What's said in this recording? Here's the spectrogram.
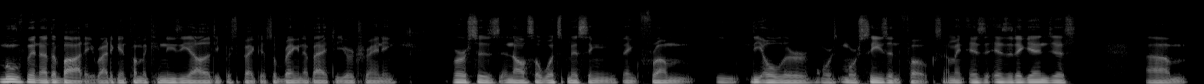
movement of the body, right? Again, from a kinesiology perspective. So bringing it back to your training versus, and also what's missing, you think, from the the older, more more seasoned folks? I mean, is is it again just? Um,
